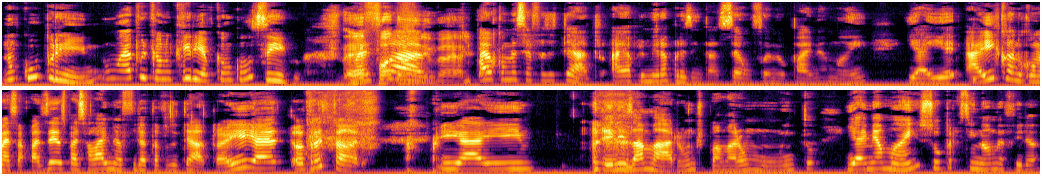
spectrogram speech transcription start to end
Não cumpri, não é porque eu não queria, é porque eu não consigo. É Mas foda, suave. mano. ali Aí eu comecei a fazer teatro. Aí a primeira apresentação foi meu pai e minha mãe. E aí, aí quando começa a fazer, os pais falam, ai, minha filha tá fazendo teatro. Aí é outra história. e aí eles amaram, tipo, amaram muito. E aí minha mãe, super assim, não, minha filha,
